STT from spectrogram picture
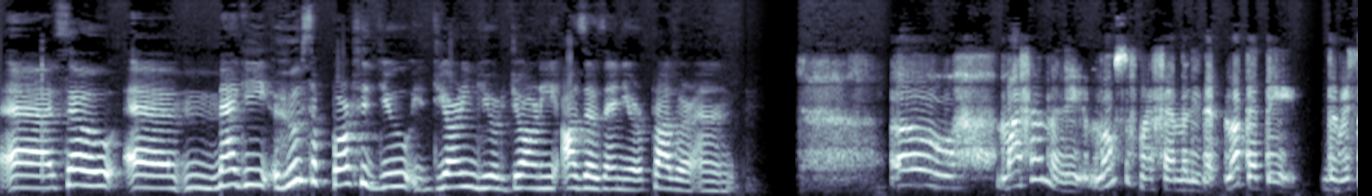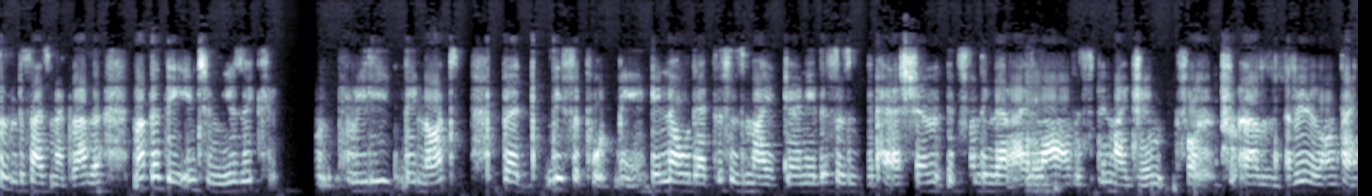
Uh, so, uh, Maggie, who supported you during your journey other than your brother and Oh, my family. Most of my family. That not that they. The rest of them, besides my brother, not that they into music. Really, they're not. But they support me. They know that this is my journey. This is my passion. It's something that I love. It's been my dream for, for um, a very long time.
